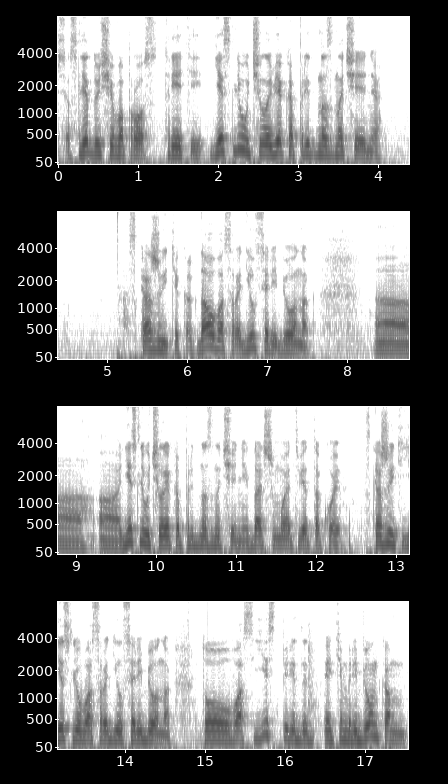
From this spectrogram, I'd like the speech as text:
Следующий вопрос, третий. Есть ли у человека предназначение? Скажите, когда у вас родился ребенок, а, а, есть ли у человека предназначение? Дальше мой ответ такой. Скажите, если у вас родился ребенок, то у вас есть перед этим ребенком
